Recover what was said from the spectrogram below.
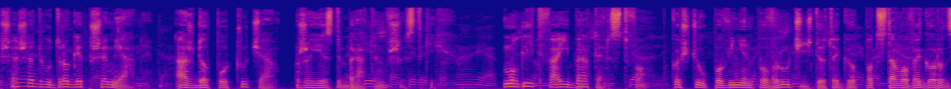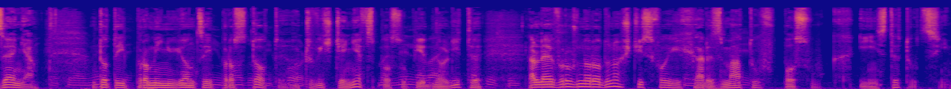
przeszedł drogę przemiany, aż do poczucia, że jest bratem wszystkich. Modlitwa i braterstwo. Kościół powinien powrócić do tego podstawowego rdzenia, do tej promieniującej prostoty, oczywiście nie w sposób jednolity, ale w różnorodności swoich charyzmatów, posług i instytucji.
